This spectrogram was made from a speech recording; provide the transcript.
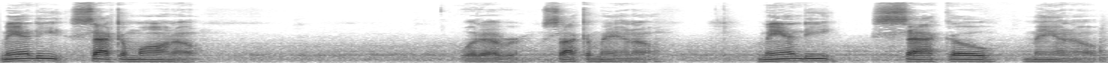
Mandy Sacamano, whatever, Sacamano, Mandy Sacco Mano,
